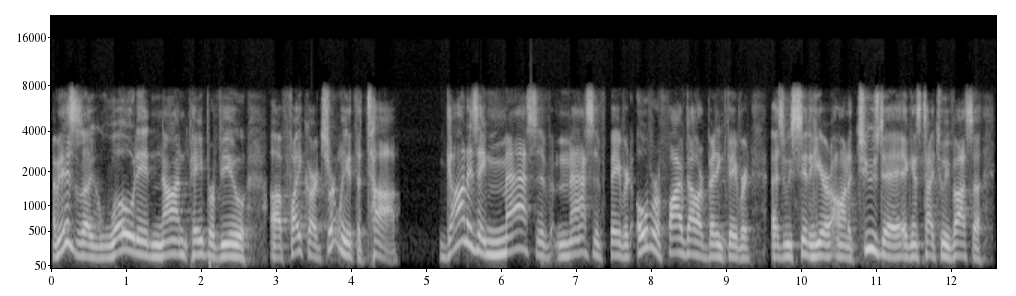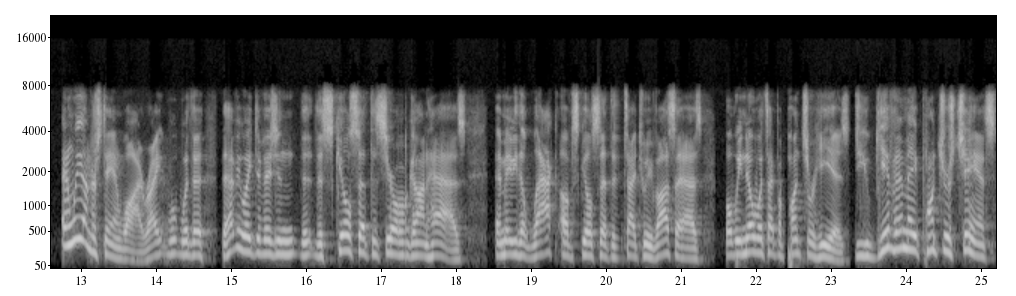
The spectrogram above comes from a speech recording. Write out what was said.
I mean, this is a loaded non-pay-per-view uh, fight card, certainly at the top. Gane is a massive, massive favorite, over a $5 betting favorite as we sit here on a Tuesday against Tai Tuivasa. And we understand why, right? With the, the heavyweight division, the, the skill set that Ciryl Gane has, and maybe the lack of skill set that Tai Tuivasa has, but we know what type of puncher he is. Do you give him a puncher's chance,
